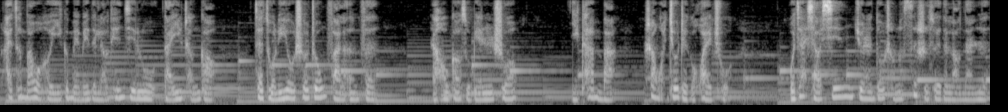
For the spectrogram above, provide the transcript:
还曾把我和一个美眉的聊天记录打印成稿，在左邻右舍中发了 n 份，然后告诉别人说：“你看吧，上网就这个坏处。我家小新居然都成了四十岁的老男人，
